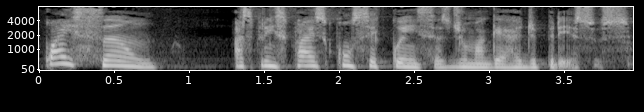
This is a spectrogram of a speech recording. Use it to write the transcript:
quais são as principais consequências de uma guerra de preços?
